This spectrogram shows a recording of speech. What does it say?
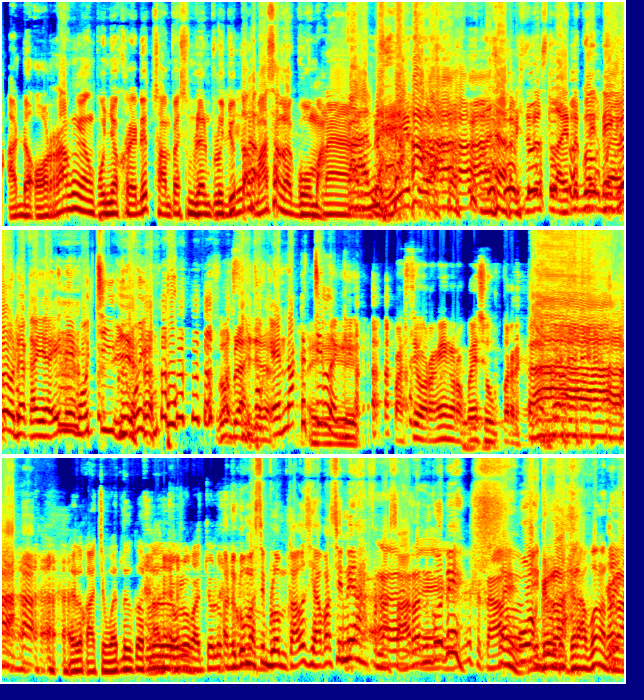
ada orang yang punya kredit sampai 90 juta. Masa nggak gue makan? nah gitu lah nah habis itu setelah itu gue Negro udah kayak ini mochi, Iya. gue empuk. gue belajar Enak kecil Iya. lagi. Pasti orangnya ngerokoknya super ya. Eh, lu kacau banget lu Kor. Kacau lu, kacau lu. Aduh gue masih belum tahu siapa sih nih ya. Penasaran gue deh. Tahu. Wah gerah. gerah banget. ya.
